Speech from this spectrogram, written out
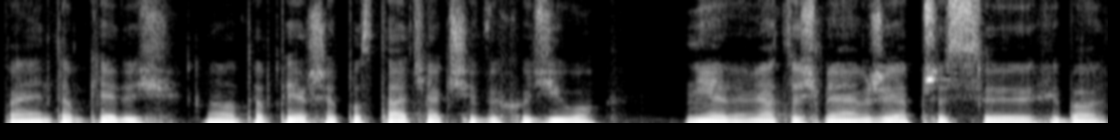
Pamiętam kiedyś, no te pierwsze postacie, jak się wychodziło. Nie wiem, ja coś miałem, że ja przez y, chyba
